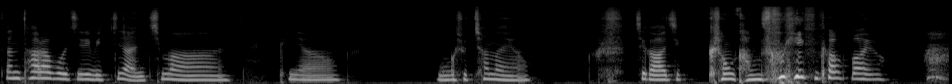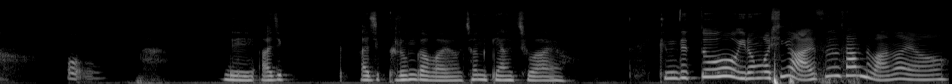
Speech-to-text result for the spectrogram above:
산타 할아버지를 믿진 않지만 그냥 뭔가 좋잖아요. 제가 아직 그런 감성인가 봐요. 어. 네, 아직 아직 그런가 봐요. 저는 그냥 좋아요. 근데 또 이런 거 신경 안 쓰는 사람도 많아요.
